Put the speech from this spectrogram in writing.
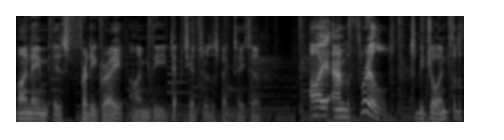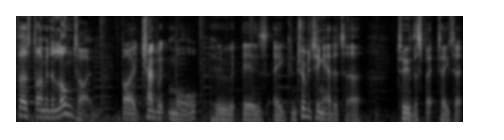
My name is Freddy Gray. I'm the deputy editor of The Spectator. I am thrilled to be joined for the first time in a long time by Chadwick Moore, who is a contributing editor to The Spectator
